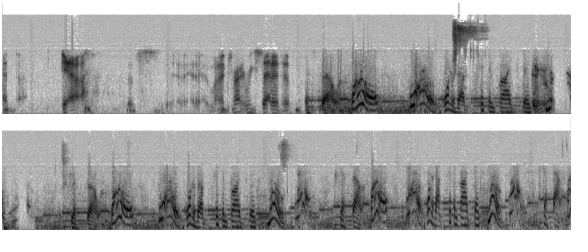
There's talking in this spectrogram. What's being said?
And, uh, yeah, that's, uh, when I try to reset it, it Salad. Salad? No. What about chicken fried steak? Chef salad. Salad? No. What about chicken fried steak? No. No. Chef salad. Salad? No. What about chicken fried steak? No. No. Chef salad.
